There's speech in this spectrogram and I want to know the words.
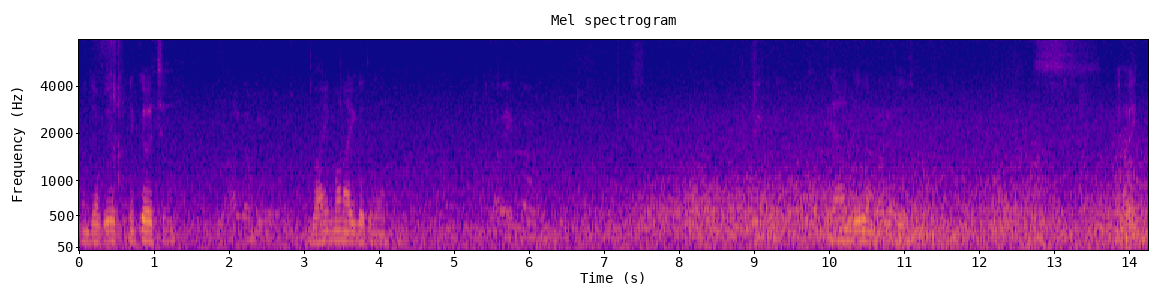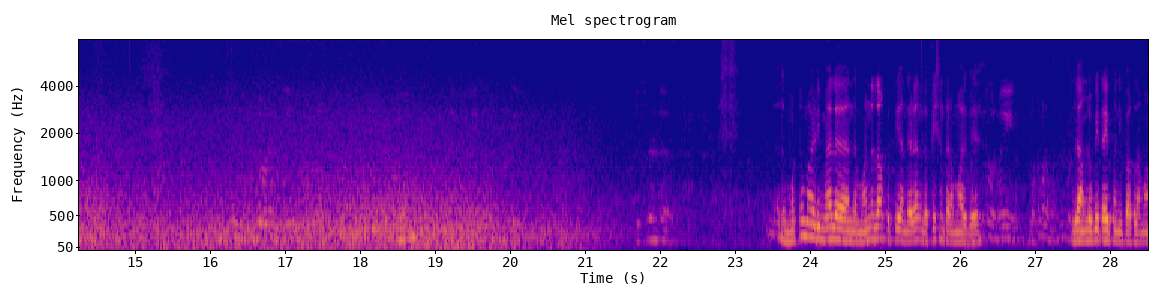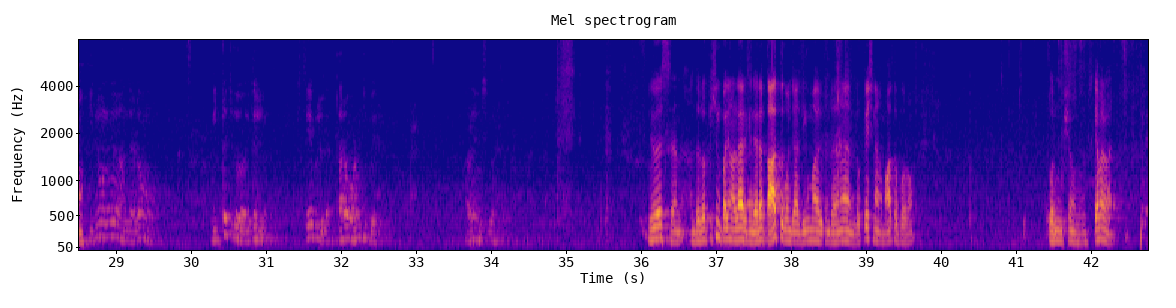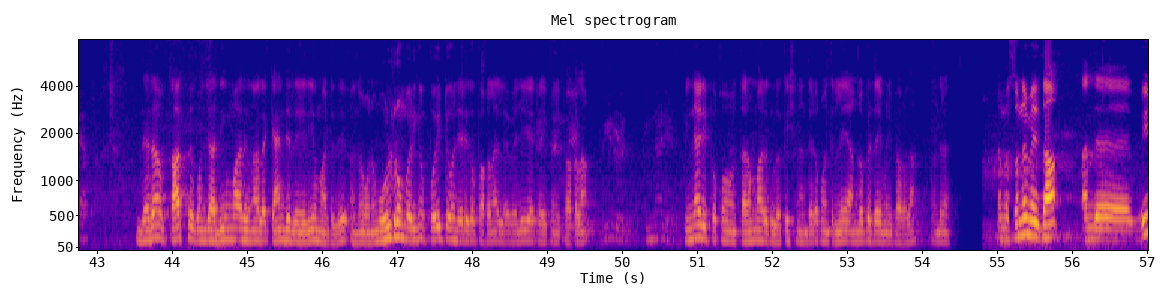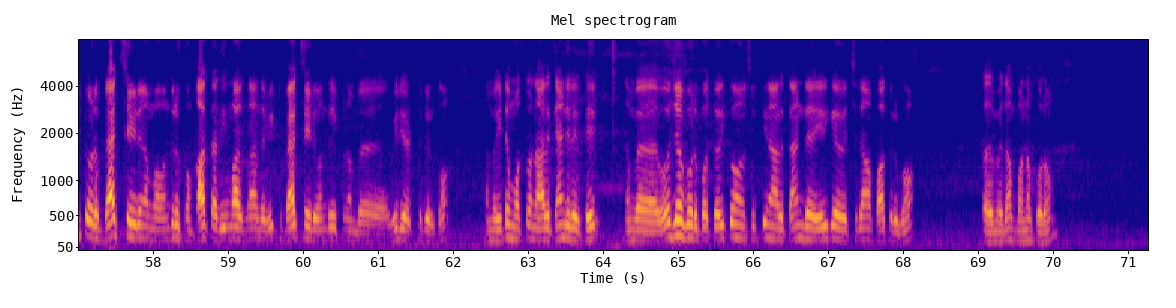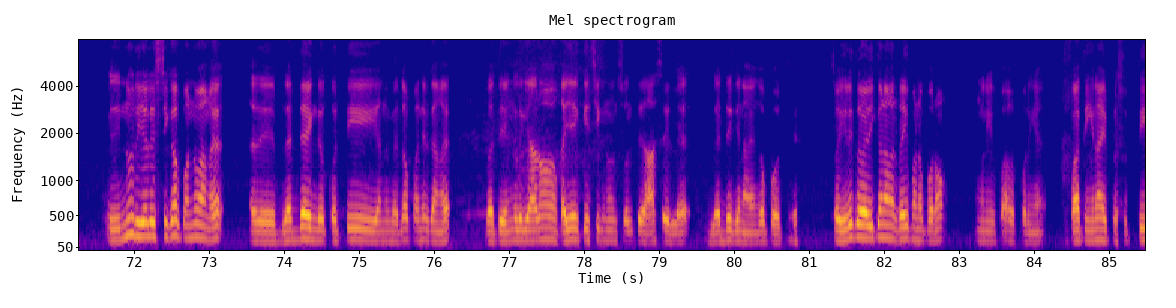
கொஞ்சம் அப்படியே நிற்க வச்சு. பயமாக நாய் கற்றுங்க டிஃப்ரெண்ட்டாக இருக்கு அந்த மொட்டை மாடி மேலே அந்த மண்ணெல்லாம் கொட்டி அந்த இடம் லொக்கேஷன் தரமாக இருக்குது இங்கே அங்கே போய் ட்ரை பண்ணி பார்க்கலாமா? இன்னொன்று அந்த இடம் நிற்கிறதுக்கு இது இல்லை. ஸ்டேபிள் இல்லை. தர உடஞ்சி போயிருக்கு. அதான் யோசிக்க யூஎஸ் அந்த லொக்கேஷன் பார்த்தீங்கன்னா நல்லா இருக்கு. இந்த இடம் காற்று கொஞ்சம் அதிகமாக இருக்குன்றதுனால அந்த லொக்கேஷன் நாங்கள் மாற்ற போகிறோம் ஒரு நிமிஷம் கேமராமேன் இந்த இடம் காற்று கொஞ்சம் அதிகமாக இருக்கனால கேண்டில் எரிய மாட்டுது. அந்த நம்ம உள் ரூம் வரைக்கும் போயிட்டு கொஞ்சம் எடுக்க பார்க்கலாம். இல்லை வெளியே ட்ரை பண்ணி பார்க்கலாம். பின்னாடி பக்கம் தரமாக இருக்குது லொக்கேஷன் அந்த இடம் கொஞ்சம் இல்லையா? அங்கே போய் ட்ரை பண்ணி பார்க்கலாம். வந்துடுறேன். நம்ம சொன்ன மாரி தான் அந்த வீட்டோட பேக் சைடு நம்ம வந்திருக்கோம். காற்று அதிகமாக இருக்குன்னா அந்த வீட்டு பேக் சைடு வந்து இப்போ நம்ம வீடியோ எடுத்துகிட்டு இருக்கோம். நம்ம கிட்ட மொத்தம் நாலு கேண்டில் இருக்குது நம்ம ஓஜா போர்டு பொறுத்த வரைக்கும் சுற்றி நாலு கேண்டை எரிக்க வச்சு தான் பார்த்துருக்கோம் அதுமாரி தான் பண்ண போகிறோம் இது இன்னும் ரியலிஸ்டிக்காக பண்ணுவாங்க. அது பிளட்டை இங்கே கொட்டி அந்த மாதிரிலாம் பண்ணியிருக்காங்க பட் எங்களுக்கு யாரும் கையை கீச்சிக்கணும்னு சொல்லிட்டு ஆசை இல்லை. பிளட்டுக்கு நான் எங்கே போகிறது ஸோ இருக்கிற வரைக்கும் நாங்கள் ட்ரை பண்ண போகிறோம் நீங்கள் பார்க்க போகிறீங்க பார்த்தீங்கன்னா இப்போ சுற்றி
